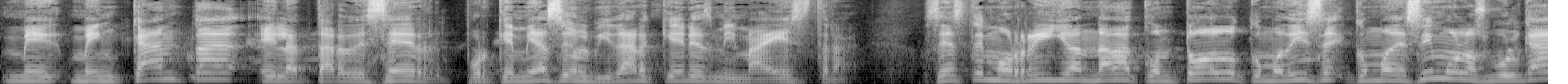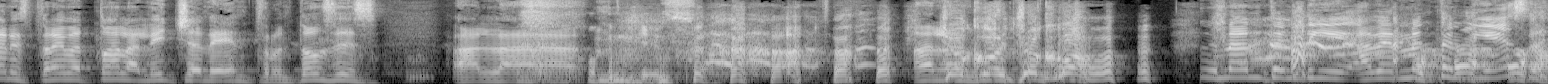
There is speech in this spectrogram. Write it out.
me, me encanta el atardecer porque me hace olvidar que eres mi maestra. O sea, este morrillo andaba con todo, como dice, como decimos los vulgares, traía toda la leche adentro. Entonces, a la. choco, choco. No entendí. A ver, no entendí eso.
